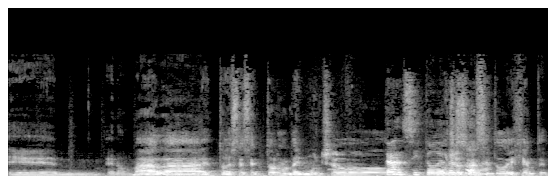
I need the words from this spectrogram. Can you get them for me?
en, en en todo ese sector donde hay mucho Tránsito de mucho personas. tránsito de gente.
